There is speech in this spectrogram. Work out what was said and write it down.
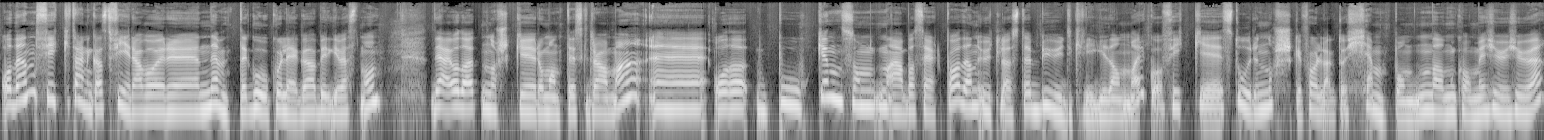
Og den fikk terningkast fire av vår eh, nevnte gode kollega Birger Vestmo. Det er jo da et norsk romantisk drama. Eh, og boken som den er basert på, den utløste budkrig i Danmark og fikk store norske forlag til å kjempe om den da den kom i 2020.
